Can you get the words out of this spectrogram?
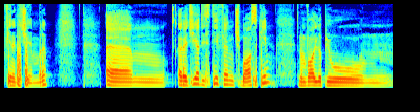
fine dicembre, ehm, regia di Stephen Chbosky, non voglio più,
